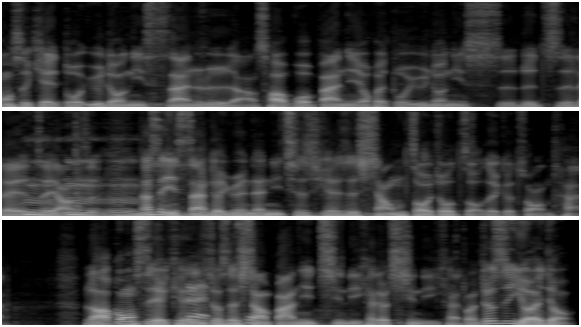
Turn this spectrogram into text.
公司可以多预留你三日啊，超过半年又会多预留你十日之类的这样子。嗯嗯嗯但是你三个月内，你其实可以是想走就走的一个状态。然后公司也可以就是想把你请离开就请离开，就是有一种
